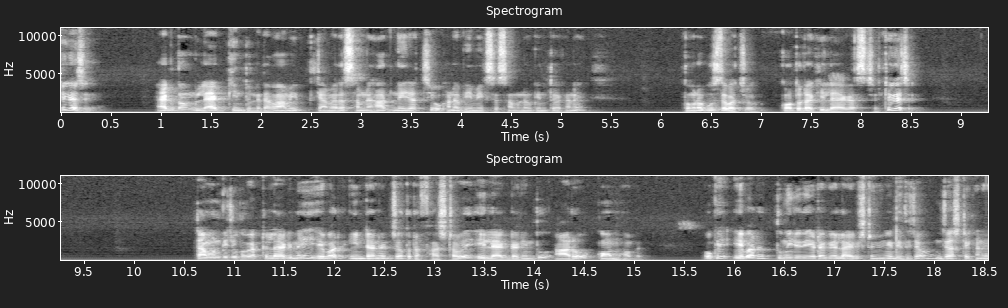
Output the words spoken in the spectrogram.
ঠিক আছে? একদম ল্যাগ কিন্তু নেই। দেখো আমি ক্যামেরার সামনে হাত নিয়ে যাচ্ছি, ওখানে ভিমিক্সের সামনেও কিন্তু এখানে তোমরা বুঝতে পারছ কতটা কি ল্যাগ আসছে, ঠিক আছে? তেমন কিছু খুব একটা ল্যাগ নেই। এবার ইন্টারনেট যতটা ফাস্ট হবে, এই ল্যাগটা কিন্তু আরও কম হবে। ওকে এবার তুমি যদি এটাকে লাইভ স্ট্রিমিংয়ে দিতে চাও জাস্ট এখানে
